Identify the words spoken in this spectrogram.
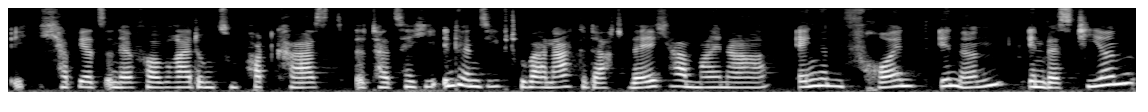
ich, ich habe jetzt in der Vorbereitung zum Podcast äh, tatsächlich intensiv drüber nachgedacht, welcher meiner engen Freundinnen investieren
